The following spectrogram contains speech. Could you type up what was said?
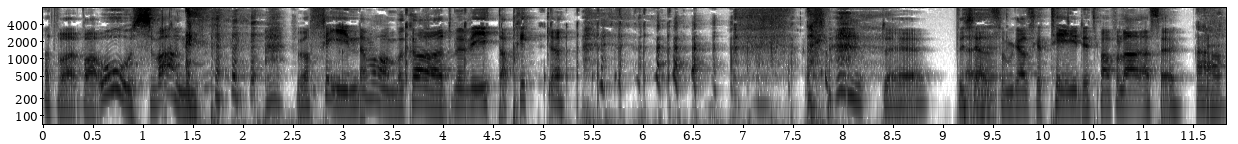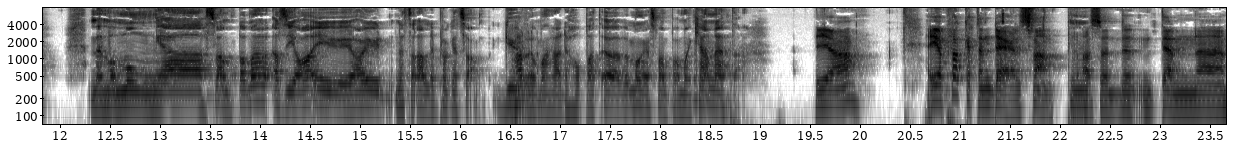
att vara bara, oh, svamp! Vad fin den var med röd med vita prickar. det, det känns som ganska tidigt man får lära sig. Ja. Men vad många svampar man, alltså jag har ju, jag har ju nästan aldrig plockat svamp. Gud om man hade hoppat över många svampar man kan äta. Ja. Jag har plockat en del svamp. Alltså den... den eh,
